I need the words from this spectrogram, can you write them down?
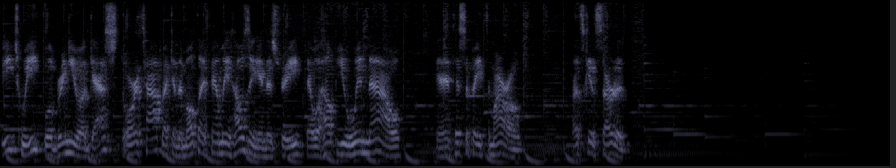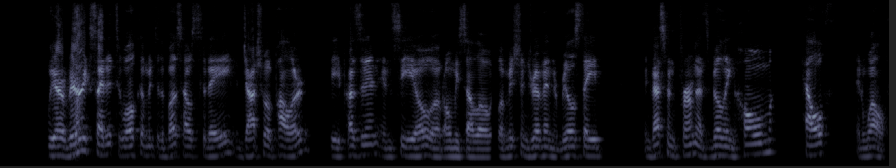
Each week, we'll bring you a guest or a topic in the multifamily housing industry that will help you win now and anticipate tomorrow. Let's get started. We are very excited to welcome into the Buzz House today Joshua Pollard, the president and CEO of Omicelo, a mission driven real estate investment firm that's building home, health, and wealth.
